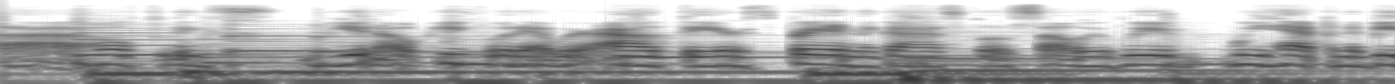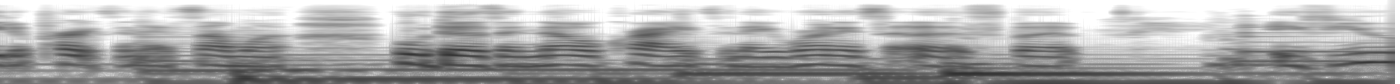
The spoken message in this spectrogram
uh, hopefully, you know, people that we're out there spreading the gospel. So if we we happen to be the person that someone who doesn't know Christ and they run into us, but if you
